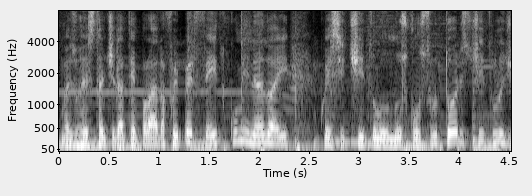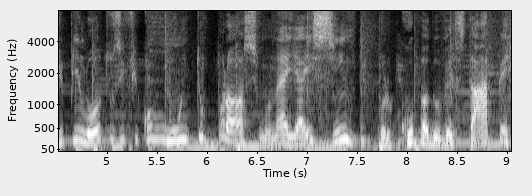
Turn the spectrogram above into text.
mas o restante da temporada foi perfeito, culminando aí com esse título nos construtores, título de pilotos e ficou muito próximo, né? E aí sim, por culpa do Verstappen,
